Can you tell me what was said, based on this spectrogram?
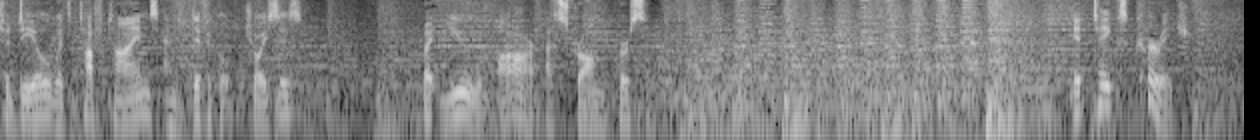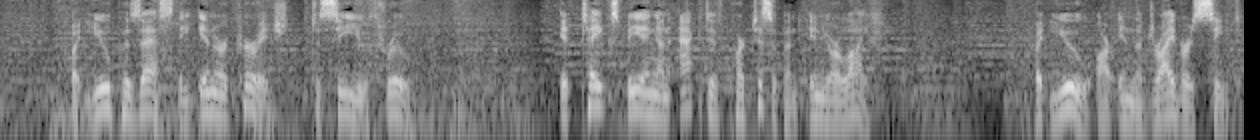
to deal with tough times and difficult choices, but you are a strong person. It takes courage, but you possess the inner courage to see you through. It takes being an active participant in your life, but you are in the driver's seat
